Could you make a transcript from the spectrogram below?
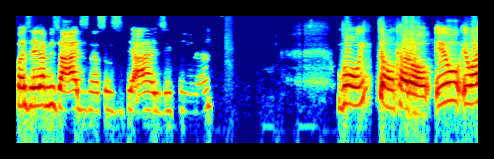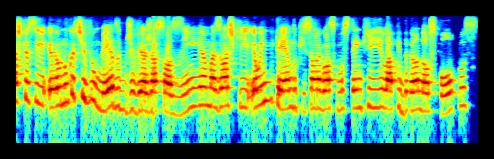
fazer amizades nessas viagens, enfim, né? Bom, então, Carol, eu, eu acho que assim, eu nunca tive o medo de viajar sozinha, mas eu acho que eu entendo que isso é um negócio que você tem que ir lapidando aos poucos,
